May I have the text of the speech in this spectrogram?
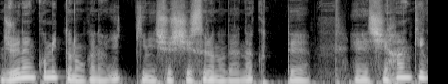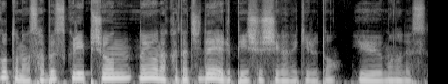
10年コミットのお金を一気に出資するのではなくて、えー、四半期ごとのサブスクリプションのような形で LP 出資ができるというものです。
